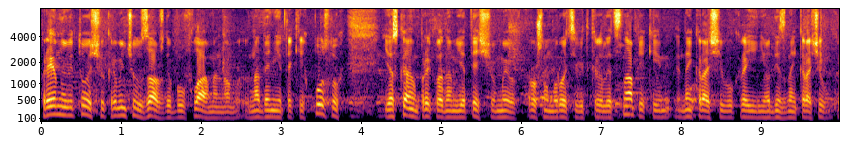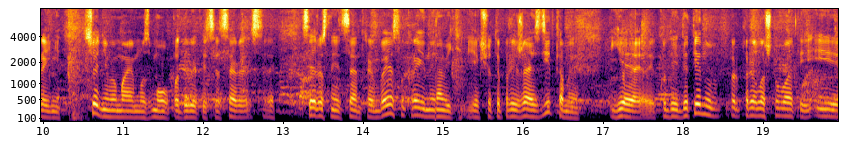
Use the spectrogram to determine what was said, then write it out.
Приємно від того, що Кременчук завжди був флагманом в наданні таких послуг. Яскравим прикладом є те, що ми в прошлому році відкрили ЦНАП, який найкращий в Україні, один з найкращих в Україні. Сьогодні ми маємо змогу подивитися сервіс, сервісний центр МВС України. Навіть якщо ти приїжджаєш з дітками, є куди дитину перелаштувати, і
